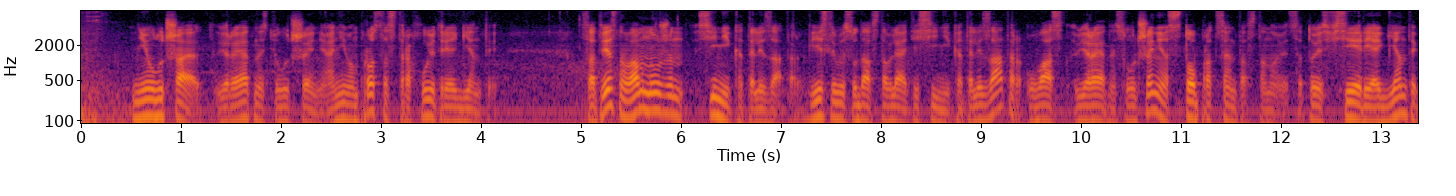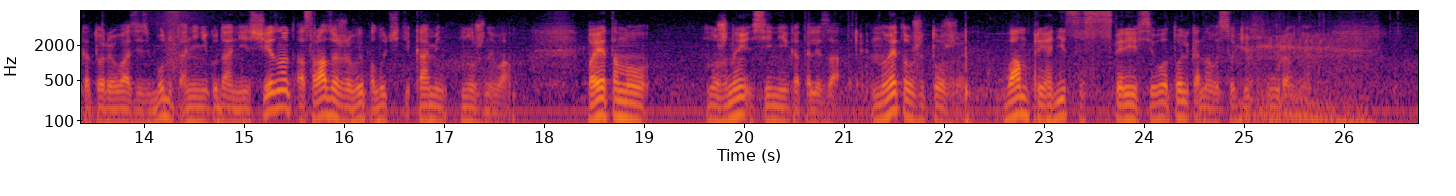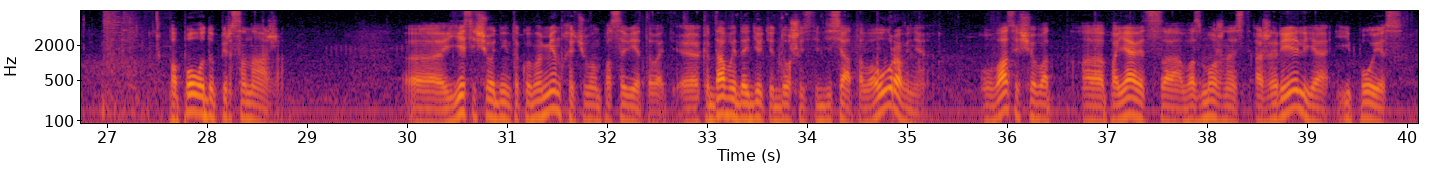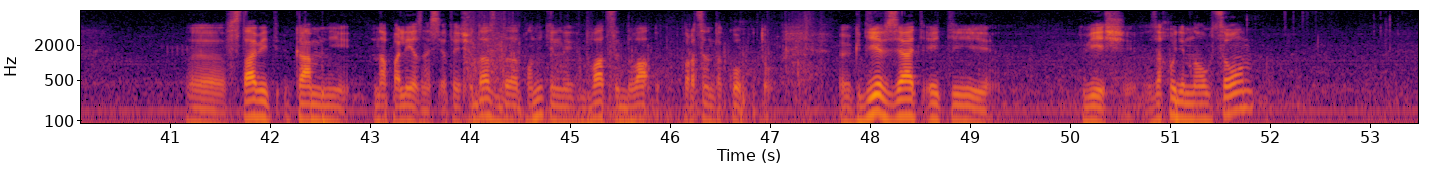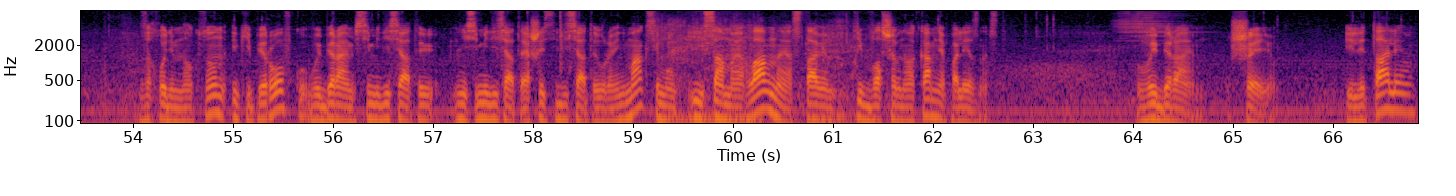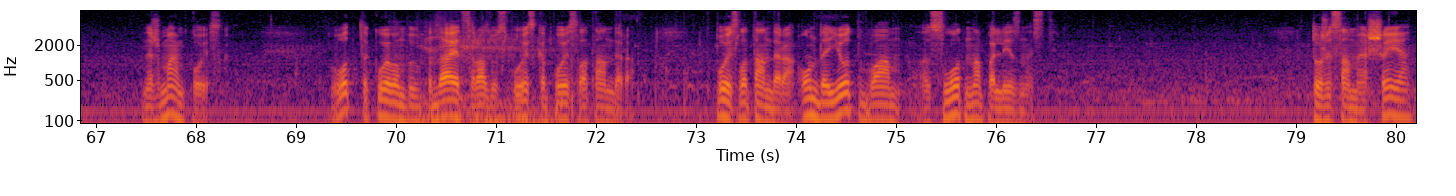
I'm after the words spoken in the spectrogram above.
не улучшают вероятность улучшения, они вам просто страхуют реагенты. Соответственно, вам нужен синий катализатор. Если вы сюда вставляете синий катализатор, у вас вероятность улучшения 100% становится. То есть все реагенты, которые у вас здесь будут, они никуда не исчезнут, а сразу же вы получите камень нужный вам. Поэтому нужны синие катализаторы. Но это уже тоже вам пригодится, скорее всего, только на высоких уровнях. По поводу персонажа. Э, есть еще один такой момент, хочу вам посоветовать. Э, когда вы дойдете до 60 уровня, у вас еще э, появится возможность ожерелья и пояс вставить камни на полезность. Это еще даст дополнительных 22% к опыту. Где взять эти вещи. Заходим на аукцион. Заходим на аукцион, экипировку, выбираем 70, не 70, а 60 уровень максимум. И самое главное, ставим тип волшебного камня полезность. Выбираем шею или талию, нажимаем поиск. Вот такое вам выпадает сразу с поиска пояс Латандера. Пояс Латандера, он дает вам слот на полезность. То же самое шея.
